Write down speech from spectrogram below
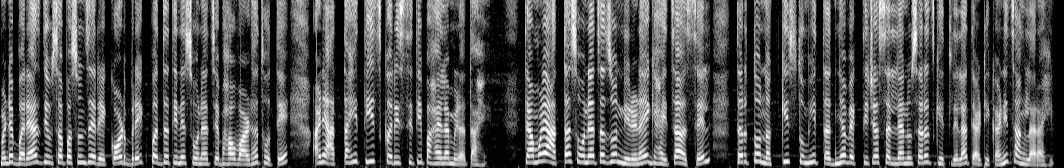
म्हणजे बऱ्याच दिवसापासून जे रेकॉर्ड ब्रेक पद्धतीने सोन्याचे भाव वाढत होते आणि आत्ताही तीच परिस्थिती पाहायला मिळत आहे. त्यामुळे आत्ता सोन्याचा जो निर्णय घ्यायचा असेल तर तो नक्कीच तुम्ही तज्ज्ञ व्यक्तीच्या सल्ल्यानुसारच घेतलेला त्या ठिकाणी चांगला राहील.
